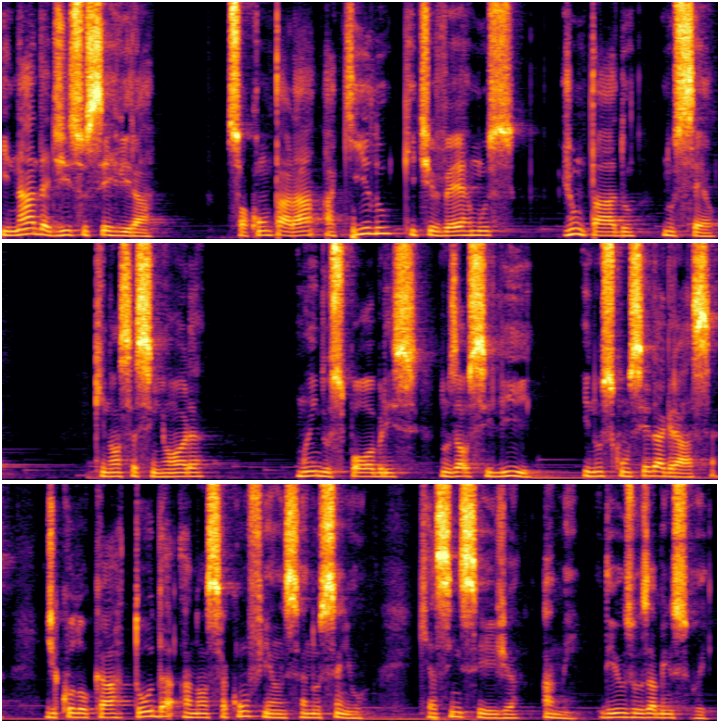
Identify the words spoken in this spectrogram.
e nada disso servirá. Só contará aquilo que tivermos juntado no céu. Que Nossa Senhora, Mãe dos pobres, nos auxilie e nos conceda a graça de colocar toda a nossa confiança no Senhor. Que assim seja. Amém. Deus os abençoe.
